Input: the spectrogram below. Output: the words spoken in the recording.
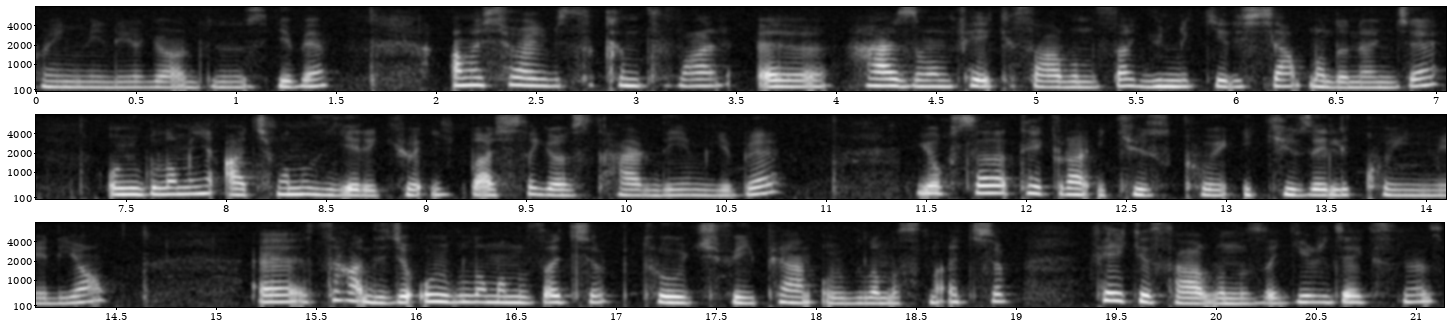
coin veriyor gördüğünüz gibi. Ama şöyle bir sıkıntı var. Ee, her zaman fake hesabınıza günlük giriş yapmadan önce uygulamayı açmanız gerekiyor. İlk başta gösterdiğim gibi. Yoksa tekrar 200 coin, 250 coin veriyor. Ee, sadece uygulamanızı açıp Twitch VPN uygulamasını açıp fake hesabınıza gireceksiniz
